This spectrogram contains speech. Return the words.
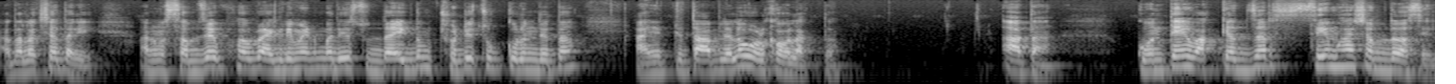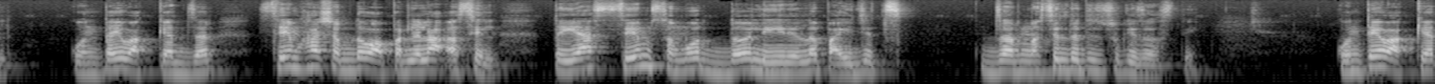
आता लक्षात आली. आणि मग सब्जेक्ट फॉर ॲग्रीमेंटमध्ये सुद्धा एकदम छोटी चूक करून देतं आणि तिथं आपल्याला ओळखावं लागतं. आता कोणत्याही वाक्यात जर सेम हा शब्द असेल कोणत्याही वाक्यात जर सेम हा शब्द वापरलेला असेल तर या सेम समोर द लिहिलेलं पाहिजेच. जर नसेल तर ती चुकीचं असते. कोणत्या वाक्यात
